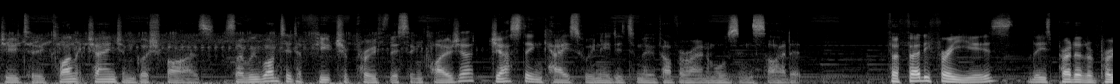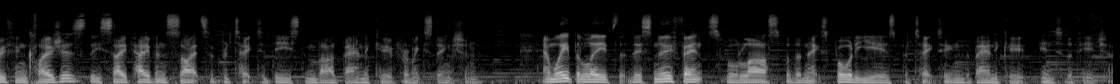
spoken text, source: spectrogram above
due to climate change and bushfires. So we wanted to future-proof this enclosure just in case we needed to move other animals inside it. For 33 years, these predator-proof enclosures, these safe haven sites have protected the eastern barred bandicoot from extinction. And we believe that this new fence will last for the next 40 years, protecting the bandicoot into the future.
